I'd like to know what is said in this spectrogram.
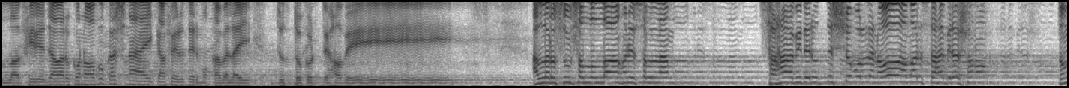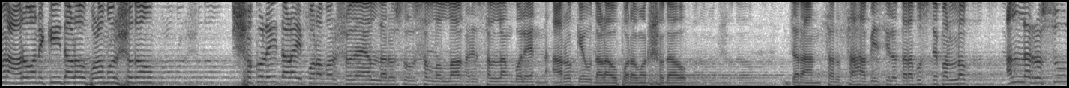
আল্লাহ ফিরে যাওয়ার কোনো অবকাশ নাই, কাফেরদের মোকাবেলায় যুদ্ধ করতে হবে। আল্লাহ রসুল সাল্লাহ সাল্লাম সাহাবিদের উদ্দেশ্য বললেন, ও আমার সাহাবিরা, শোনো, তোমরা আরও অনেকেই দাঁড়াও, পরামর্শ দাও। সকলেই দাঁড়াই পরামর্শ দেয়। আল্লাহ রসুল সাল্লাহ সাল্লাম বলেন, আরও কেউ দাঁড়াও, পরামর্শ দাও। যারা আনসার সাহাবি ছিল, তারা বুঝতে পারল আল্লাহ রসুল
